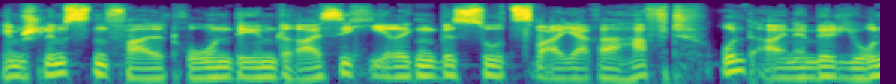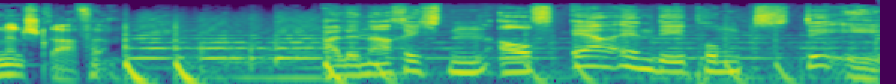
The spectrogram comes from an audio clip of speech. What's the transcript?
Im schlimmsten Fall drohen dem 30-Jährigen bis zu zwei Jahre Haft und eine Millionenstrafe. Alle Nachrichten auf rnd.de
